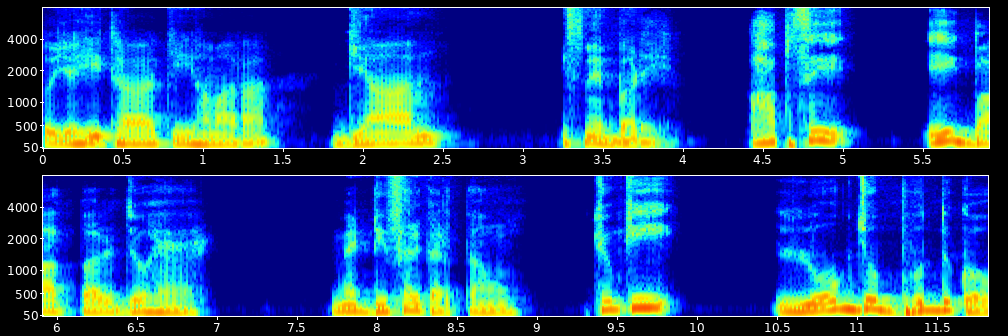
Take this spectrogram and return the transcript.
तो यही था कि हमारा ज्ञान इसमें बढ़े। आपसे एक बात पर जो है, मैं डिफर करता हूँ, क्योंकि लोग जो बुद्ध को,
